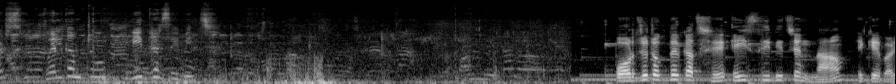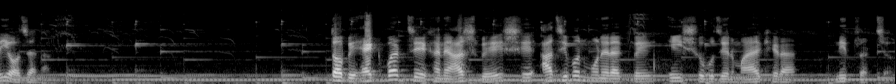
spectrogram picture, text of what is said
Viewers welcome to Nidra sea beach পর্যটকদের কাছে এই সি বিচের নাম একেবারেই অজানা। তবে একবার যে এখানে আসবে, সে আজীবন মনে রাখবে এই সবুজের মায়াঘেরা নিদ্রার চর।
